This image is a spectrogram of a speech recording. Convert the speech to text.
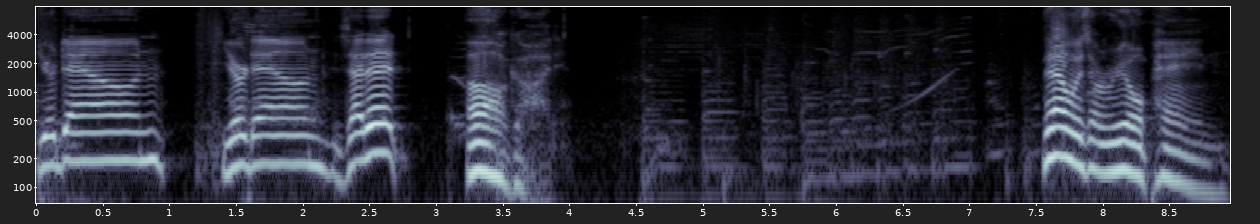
You're down. You're down. Is that it? Oh, God. That was a real pain.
